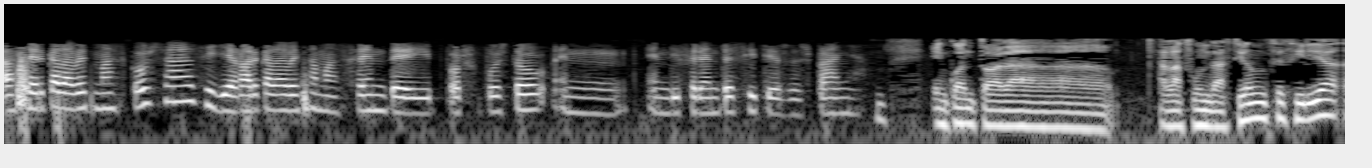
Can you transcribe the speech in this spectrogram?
hacer cada vez más cosas y llegar cada vez a más gente y por supuesto en, en diferentes sitios de España. En cuanto a la, a la Fundación Cecilia,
